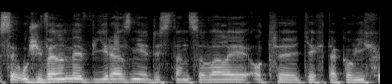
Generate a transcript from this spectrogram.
se už velmi výrazně distancovali od těch takových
